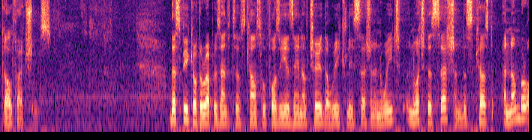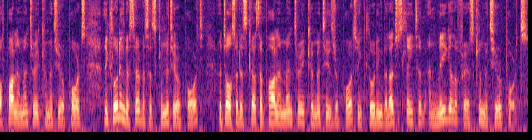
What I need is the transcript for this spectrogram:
Gulf actions. The Speaker of the Representatives Council, Fawzia Zainal, chaired the weekly session in which, in which the session discussed a number of parliamentary committee reports, including the Services Committee report. It also discussed the parliamentary committee's reports, including the Legislative and Legal Affairs Committee reports.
